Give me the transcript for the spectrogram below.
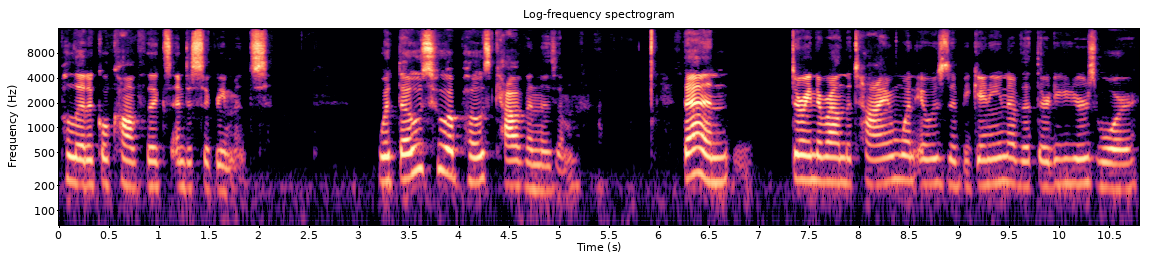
political conflicts and disagreements with those who opposed Calvinism. Then, during around the time when it was the beginning of the Thirty Years' War,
